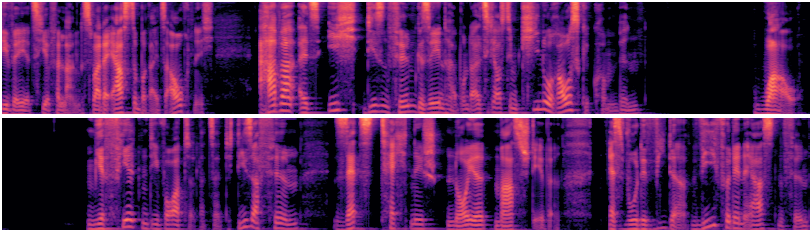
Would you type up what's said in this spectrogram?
die wir jetzt hier verlangen. Das war der erste bereits auch nicht. Aber als ich diesen Film gesehen habe und als ich aus dem Kino rausgekommen bin, wow. Mir fehlten die Worte letztendlich. Dieser Film setzt technisch neue Maßstäbe. Es wurde wieder, wie für den ersten Film,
